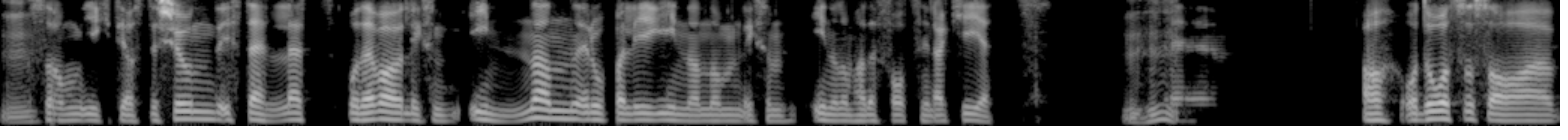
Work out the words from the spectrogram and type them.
Mm. som gick till Östersund istället och det var liksom innan Europa League, innan de, liksom, innan de hade fått sin raket. Mhm. Ja, och då så sa,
